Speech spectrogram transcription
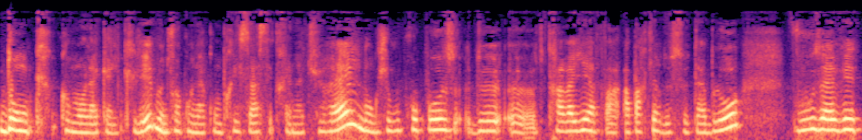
Donc, comment la calculer? Une fois qu'on a compris ça, c'est très naturel. Donc, je vous propose de euh, travailler à, partir de ce tableau. Vous avez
